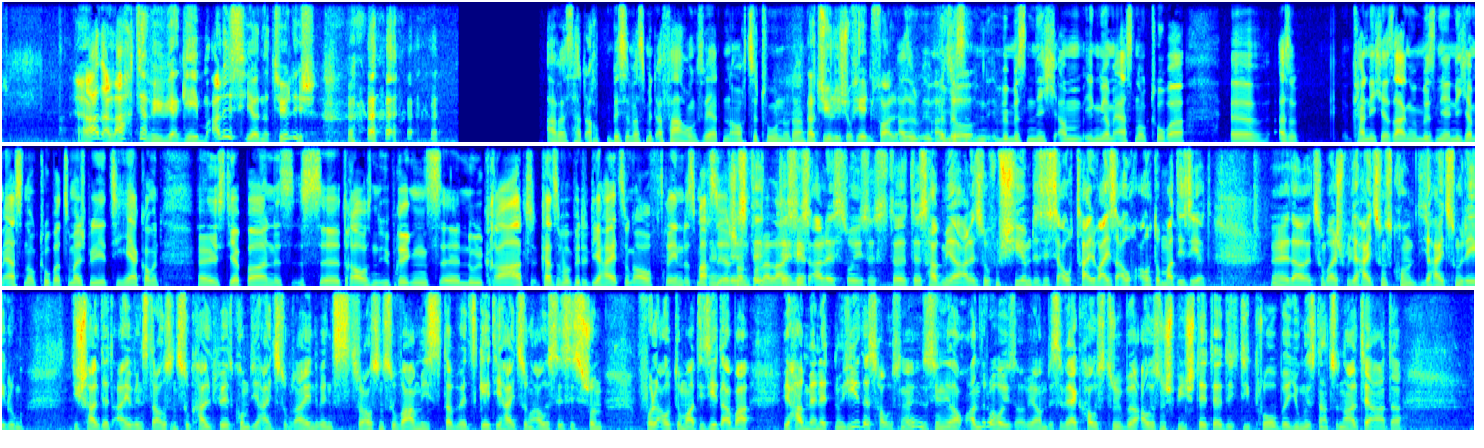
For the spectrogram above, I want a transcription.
Ja, da lacht er, wir wir geben alles hier, natürlich. aber es hat auch ein bisschen was mit Erfahrungswerten auch zu tun, oder? Natürlich, auf jeden Fall. Also wir, Also- müssen, wir müssen nicht am, irgendwie am 1. Oktober, äh, also kann ich ja sagen, wir müssen ja nicht am 1. Oktober zum Beispiel jetzt hierher kommen. Hey Stepan, es ist äh, draußen übrigens äh, 0 Grad. Kannst du mal bitte die Heizung aufdrehen? Das machst du ja das, schon von das, alleine. Das ist alles, so ist es. Das, das haben wir alles auf dem Schirm. Das ist auch teilweise auch automatisiert. Ne, da zum Beispiel die Heizungskom die Heizungsregelung, die schaltet ein, wenn es draußen zu kalt wird, kommt die Heizung rein. Wenn es draußen zu warm ist, dann geht die Heizung aus. Das ist schon voll automatisiert. Aber wir haben ja nicht nur hier das Haus, ne? es sind ja auch andere Häuser. Wir haben das Werkhaus drüber, Außenspielstätte, die, die Probe, Junges Nationaltheater.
